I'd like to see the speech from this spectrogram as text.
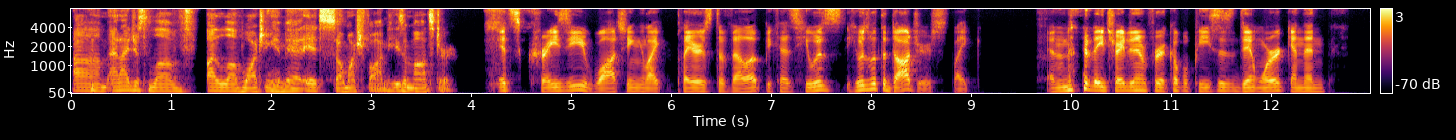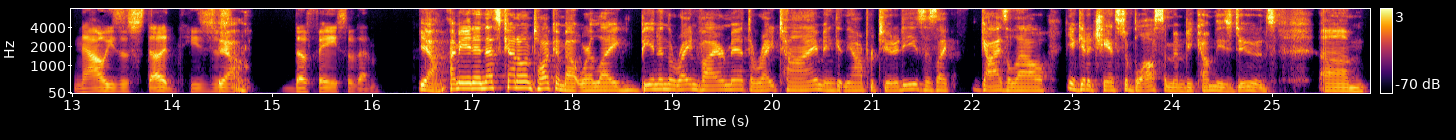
Um, and I just love, I love watching him hit. It's so much fun. He's a monster. It's crazy watching like players develop because he was he was with the Dodgers like, and they traded him for a couple pieces, didn't work, and then now he's a stud. He's just Yeah. the face of them. Yeah, I mean, and that's kind of what I'm talking about. Where like being in the right environment at the right time and getting the opportunities is like guys allow you know, get a chance to blossom and become these dudes. Um,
